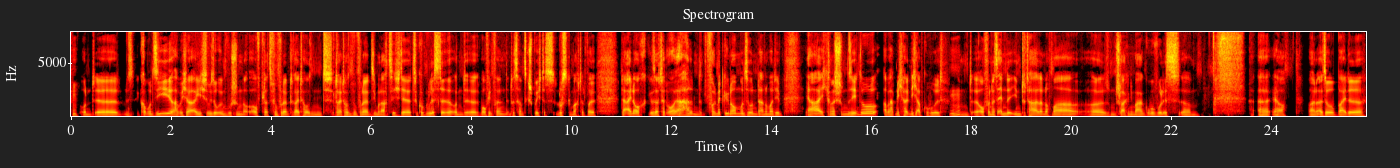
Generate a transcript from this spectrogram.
Hm. Und äh, Komm und Sie habe ich ja eigentlich sowieso irgendwo schon auf Platz 500, 3000, 3587 der zu gucken Liste und äh, war auf jeden Fall ein interessantes Gespräch, das Lust gemacht hat, weil der eine auch gesagt hat, oh ja, voll mitgenommen und so und der andere meinte, ja, ich kann das schon sehen so, aber hat mich halt nicht abgeholt. Mhm. Und äh, auch wenn das Ende ihnen total dann nochmal äh, so ein Schlag in die Magengrube wohl ist, ähm, äh, ja, waren also beide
